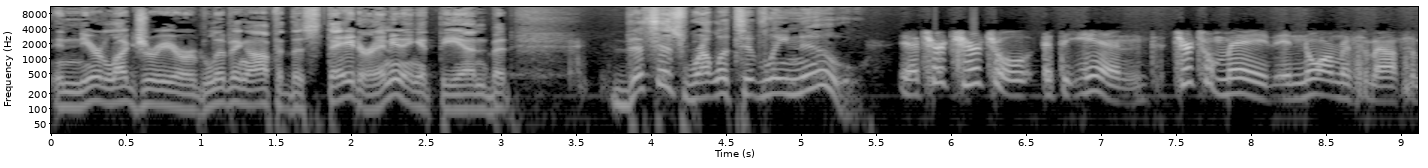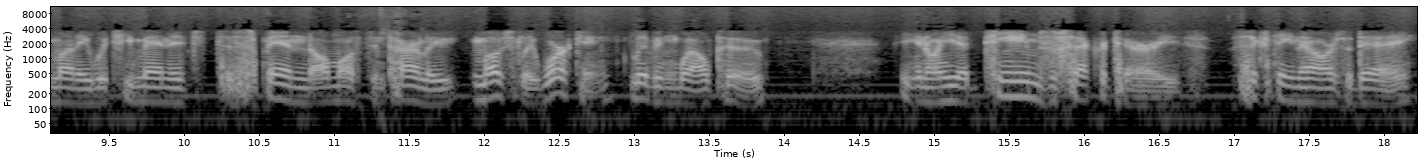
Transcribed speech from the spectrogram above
in near luxury or living off of the state or anything at the end, but this is relatively new. Yeah, Churchill at the end, Churchill made enormous amounts of money, which he managed to spend almost entirely, mostly working, living well too. You know, he had teams of secretaries, 16 hours a day,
